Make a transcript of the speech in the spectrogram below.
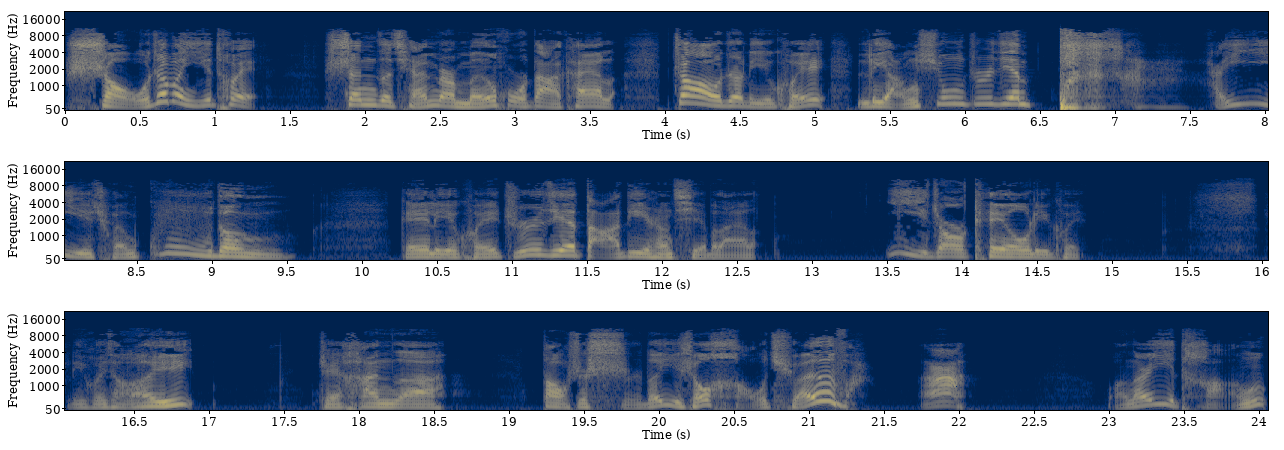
手这么一退，身子前面门户大开了，照着李逵两胸之间，啪，还一拳咕噔，给李逵直接打地上起不来了，一招 KO 李逵。李逵想，哎，这汉子倒是使得一手好拳法啊！往那儿一躺，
